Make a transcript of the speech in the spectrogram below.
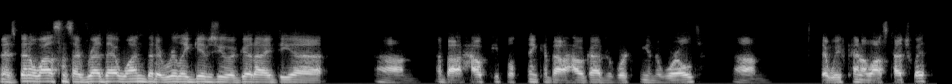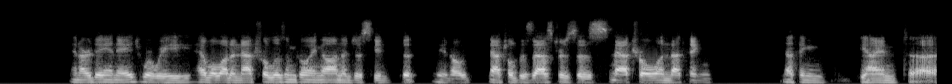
and it's been a while since I've read that one, but it really gives you a good idea um, about how people think about how God is working in the world um, that we've kind of lost touch with in our day and age, where we have a lot of naturalism going on and just see that you know natural disasters as natural and nothing, nothing behind, uh,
